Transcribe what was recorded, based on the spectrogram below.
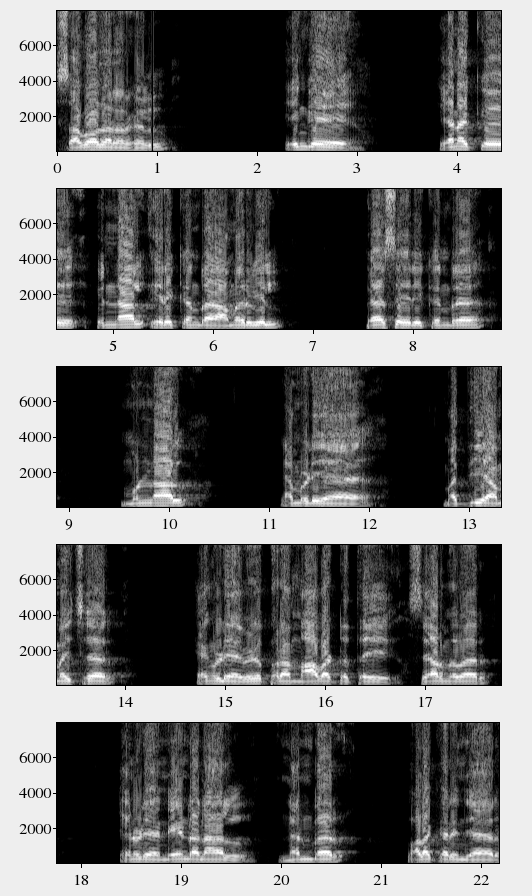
சகோதரர்கள் இங்கே எனக்கு பின்னால் இருக்கின்ற அமர்வில் பேச இருக்கின்ற முன்னாள் நம்முடைய மத்திய அமைச்சர் எங்களுடைய விழுப்புரம் மாவட்டத்தை சேர்ந்தவர் என்னுடைய நீண்ட நாள் நண்பர் வழக்கறிஞர்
